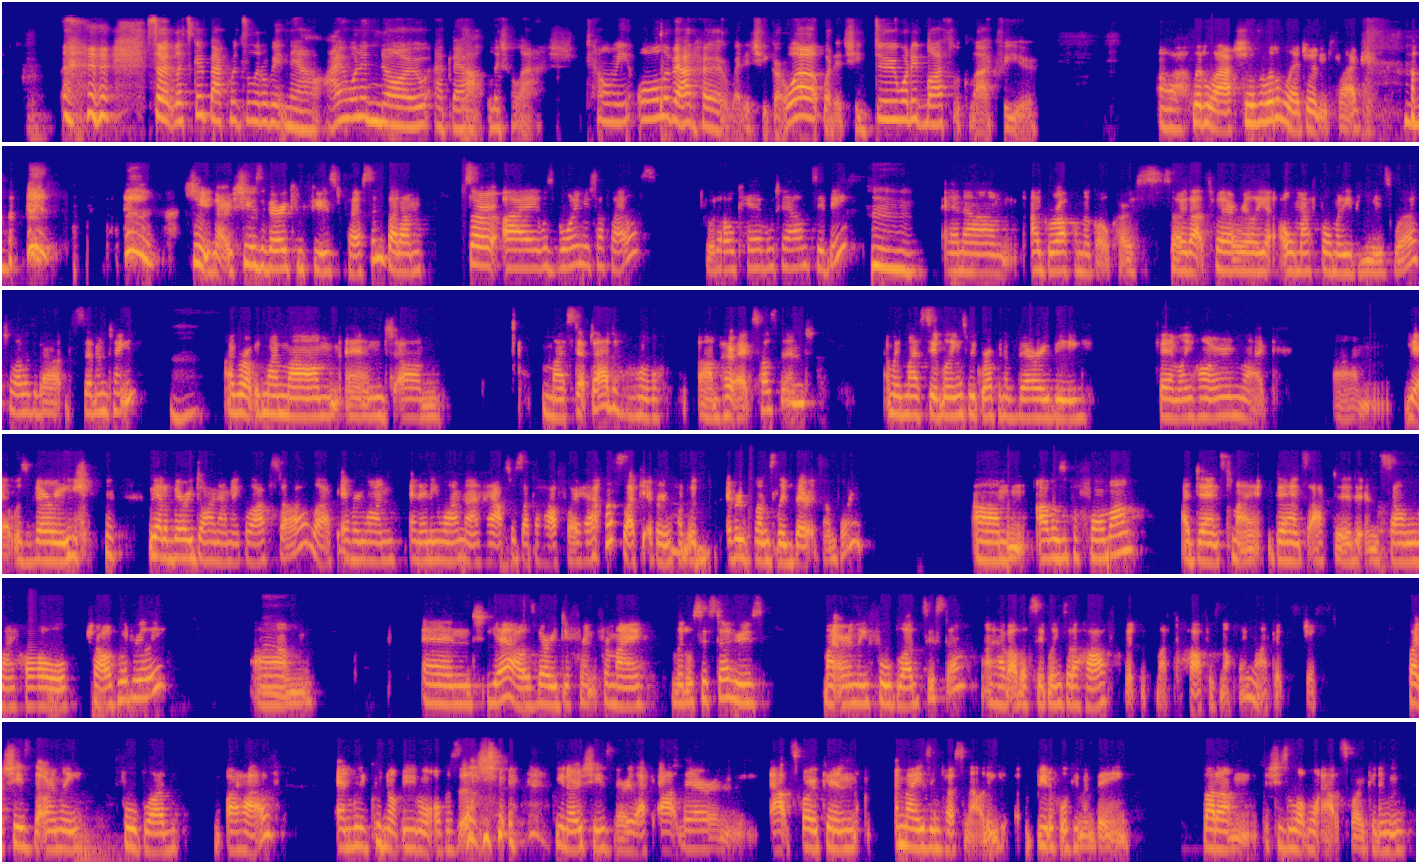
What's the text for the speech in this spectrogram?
so let's go backwards a little bit now i want to know about little ash Tell me all about her. Where did she grow up? What did she do? What did life look like for you? oh, little Ash, she was a little legend. Like, she, you know, she was a very confused person. But um, so I was born in New South Wales, good old Campbelltown, Sydney, and um, I grew up on the Gold Coast. So that's where really all my formative years were till I was about 17. Mm-hmm. I grew up with my mom and um, my stepdad, or um, her ex husband, and with my siblings. We grew up in a very big family home. Like, um, yeah, it was very, we had a very dynamic lifestyle. Like, everyone and anyone, our house was like a halfway house. like, everyone would, everyone's lived there at some point. Um, I was a performer. I danced my dance, acted, and sung my whole childhood, really. Um, and yeah, I was very different from my little sister, who's my only full blood sister. I have other siblings that are half, but like half is nothing. Like it's just, but she's the only full blood I have. And we could not be more opposite. you know, she's very like out there and outspoken, amazing personality, beautiful human being. But um, she's a lot more outspoken and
